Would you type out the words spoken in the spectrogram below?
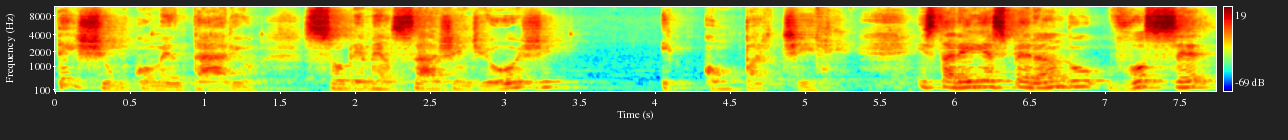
deixe um comentário sobre a mensagem de hoje e compartilhe. Estarei esperando você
